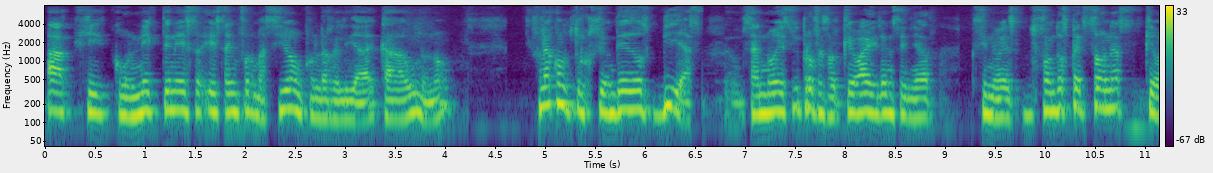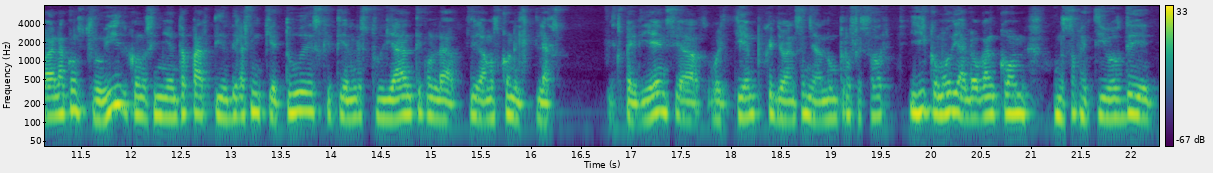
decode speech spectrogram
a que conecten esa, esa información con la realidad de cada uno, ¿no? Es una construcción de dos vías, o sea, no es el profesor que va a ir a enseñar sino es, son dos personas que van a construir conocimiento a partir de las inquietudes que tiene el estudiante con la, digamos, con la experiencia o el tiempo que lleva enseñando un profesor y cómo dialogan con unos objetivos de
